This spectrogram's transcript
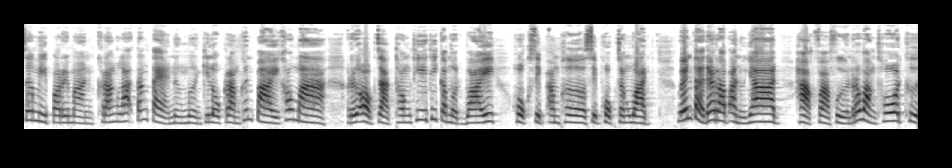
ซึ่งมีปริมาณครั้งละตั้งแต่ 10,000 กิโลกรัมขึ้นไปเข้ามา หรือออกจากท้องที่ที่กำหนดไว้ 60 อำเภอ 16 จังหวัด เว้นแต่ได้รับอนุญาต หากฝ่าฝืนระหว่างโทษ คือ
